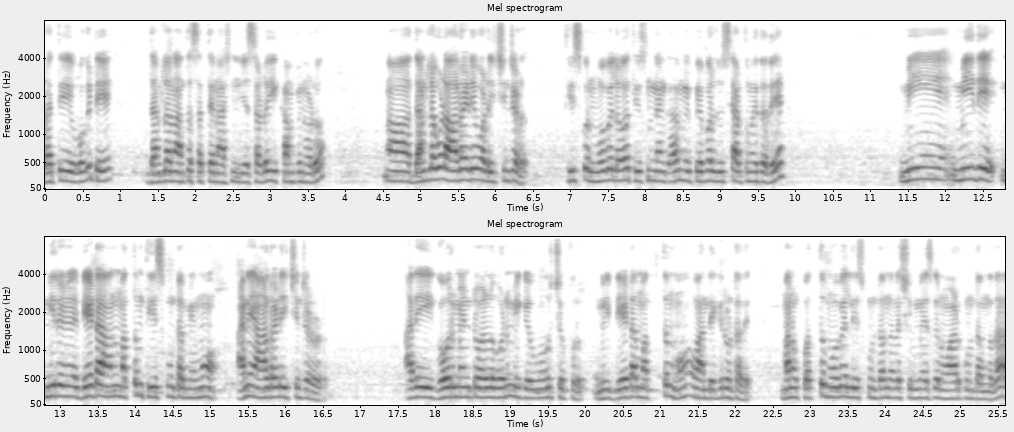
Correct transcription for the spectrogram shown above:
ప్రతి ఒక్కటి దాంట్లో అంత సత్యనాశనం చేస్తాడు ఈ కంపెనీడు దాంట్లో కూడా ఆల్రెడీ వాడు ఇచ్చింటాడు. తీసుకొని మొబైల్ తీసుకున్నాక మీ పేపర్ చూస్తే అర్థమవుతుంది. మీ మీది మీరు డేటా మొత్తం తీసుకుంటాం మేము అని ఆల్రెడీ ఇచ్చింటాడు వాడు. అది గవర్నమెంట్ వాళ్ళు కూడా మీకు ఊరు చెప్పురు. మీ డేటా మొత్తము వాని దగ్గర ఉంటుంది. మనం కొత్త మొబైల్ తీసుకుంటాం దాంట్లో సిమ్ వేసుకొని వాడుకుంటాం కదా.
